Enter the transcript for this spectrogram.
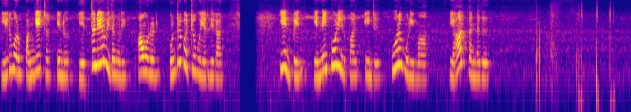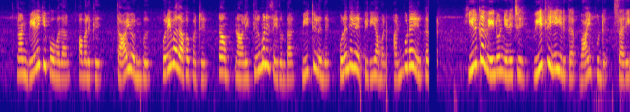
இருவரும் பங்கேற்றல் என்று எத்தனையோ விதங்களில் அவனுடன் ஒன்றுபட்டு உயர்கிறான். என் பெண் என்னைப் போல் இருப்பாள் என்று கூற முடியுமா? யார் கண்டது? நான் வேலைக்கு போவதால் அவளுக்கு தாய் அன்பு குறைவதாகப்பட்டு நாம் நாளை திருமணம் செய்துண்டால் வீட்டிலிருந்து குழந்தைகளை பிரியாமல் அன்புடன் இருக்க இருக்க வேணும்னு நினச்சி வீட்லேயே இருக்க வாய்ப்புண்டு சரி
